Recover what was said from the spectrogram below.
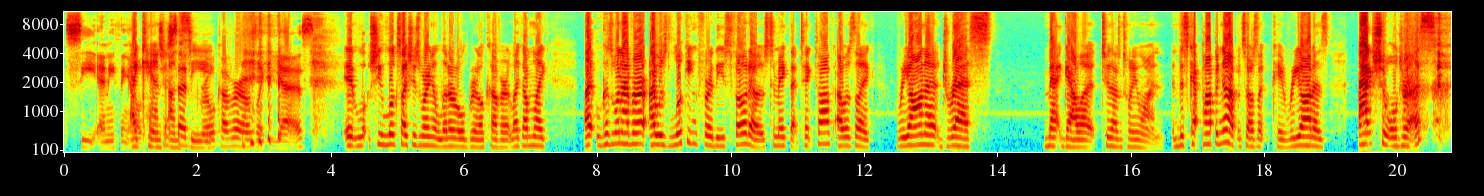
see anything Else. I can't when she said grill cover. I was like, yes. It lo- she looks like she's wearing a literal grill cover. Like I'm like because whenever I was looking for these photos to make that TikTok, I was like Rihanna dress Met Gala 2021, and this kept popping up, and so I was like, okay, Rihanna's actual dress.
